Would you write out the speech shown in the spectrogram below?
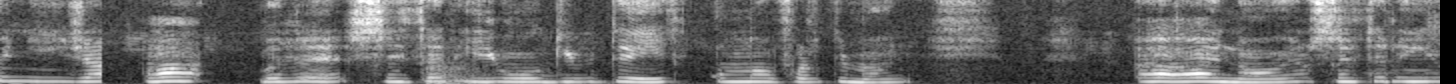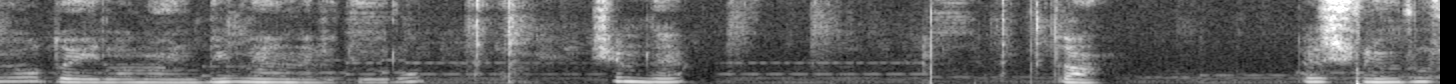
oynayacağım. Ama böyle Silter EO gibi değil. Ondan farklı bir oyun. Aa, aynı oyun. Silter EO da eğlen oyunu. Bilmeyenlere diyorum. Şimdi tamam. Başlıyoruz.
